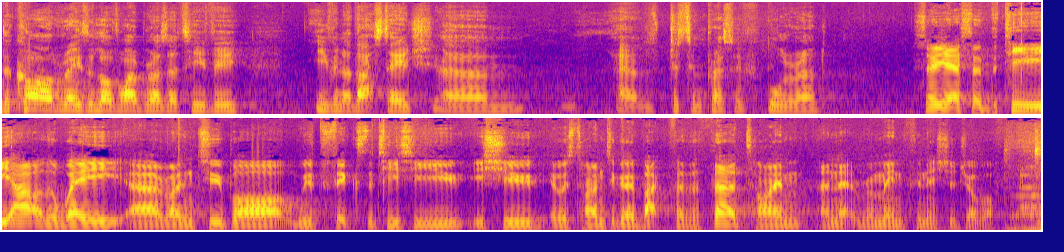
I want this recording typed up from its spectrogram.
The car raised a lot of eyebrows at TV, even at that stage. Um, it was just impressive all around. So yeah, so the TV out of the way, uh, running two bar, we'd fixed the TCU issue. It was time to go back for the third time and let Romain finish the job off.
